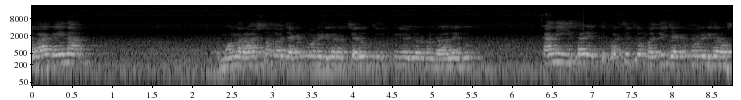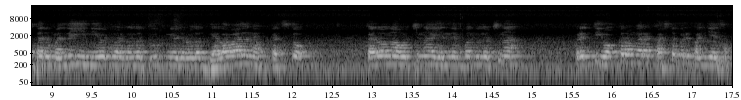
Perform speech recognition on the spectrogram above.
ఎలాగైనా మొన్న రాష్ట్రంలో జగన్మోహన్ రెడ్డి గారు వచ్చారు తూర్పు నియోజకవర్గం రాలేదు. కానీ ఈసారి ఎట్టి పరిస్థితుల్లో మళ్ళీ జగన్మోహన్ రెడ్డి గారు వస్తారు మళ్ళీ ఈ నియోజకవర్గంలో తూర్పు నియోజకవర్గంలో గెలవాలని ఒక ఖర్చుతో కరోనా వచ్చినా ఎన్ని ఇబ్బందులు వచ్చినా ప్రతి ఒక్కరూ గారు కష్టపడి పనిచేసాం.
